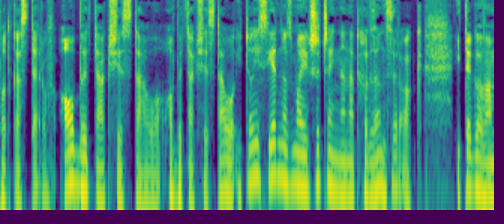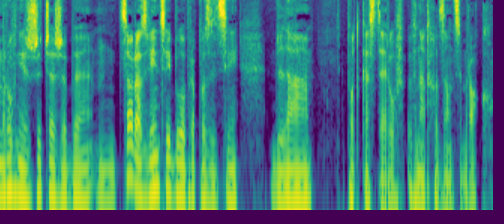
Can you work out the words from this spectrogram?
podcasterów. Oby tak się stało, oby tak się stało. I to jest jedno z moich życzeń na nadchodzący rok. I tego Wam również życzę, żeby mm, coraz więcej było propozycji dla podcasterów w nadchodzącym roku.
